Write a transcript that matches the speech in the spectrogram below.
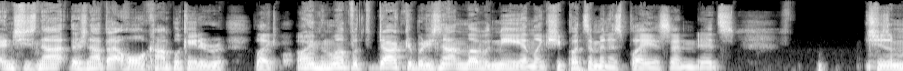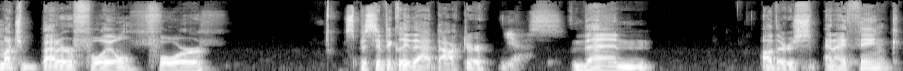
and she's not. There's not that whole complicated like, oh, I'm in love with the doctor, but he's not in love with me, and like she puts him in his place, and it's she's a much better foil for specifically that doctor yes. than others. And I think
